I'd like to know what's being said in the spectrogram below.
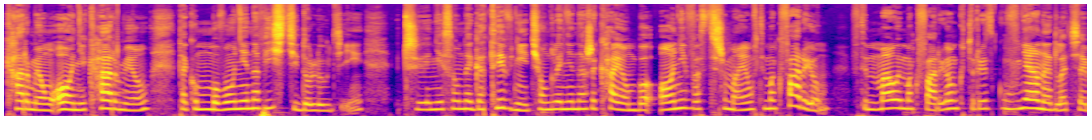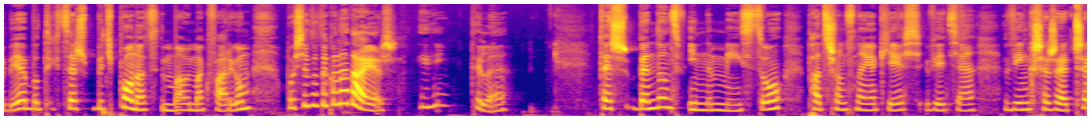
karmią, o, nie karmią taką mową nienawiści do ludzi, czy nie są negatywni, ciągle nie narzekają, bo oni was trzymają w tym akwarium, w tym małym akwarium, które jest gówniane dla ciebie, bo ty chcesz być ponad tym małym akwarium, bo się do tego nadajesz. I tyle też będąc w innym miejscu, patrząc na jakieś, wiecie, większe rzeczy,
